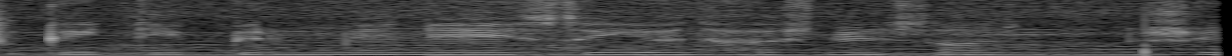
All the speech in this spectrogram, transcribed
चुकी थी। फिर मैंने सैयद हसन साज से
